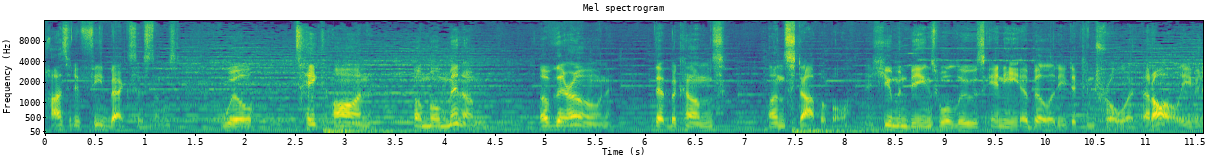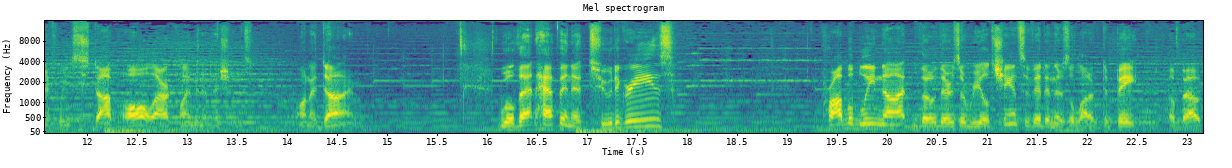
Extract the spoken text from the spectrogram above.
positive feedback systems will take on a momentum of their own that becomes unstoppable. And human beings will lose any ability to control it at all, even if we stop all our climate emissions on a dime. Will that happen at two degrees? Probably not, though there's a real chance of it, and there's a lot of debate about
